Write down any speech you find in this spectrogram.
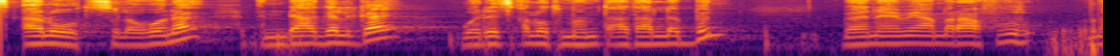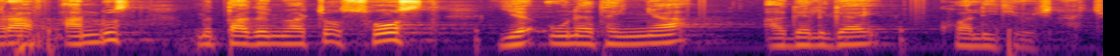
ጸሎት ስለሆነ እንደ አገልጋይ ወደ ጸሎት መምጣት አለብን። በነህምያ ምዕራፍ አንድ ውስጥ የምታገኟቸው ሶስት የእውነተኛ አገልጋይ ኳሊቲዎች ናቸው።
